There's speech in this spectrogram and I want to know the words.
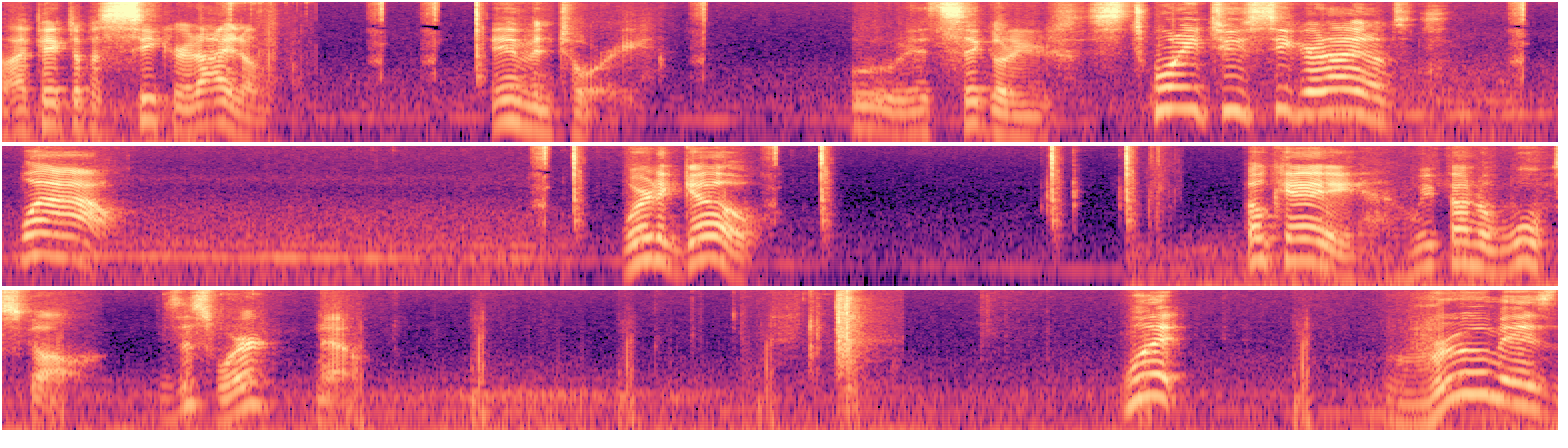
I picked up a secret item. Inventory. Ooh, it's sick. It's 22 secret items. Wow. Where'd it go? Okay, we found a wolf skull. Does this work? No. What room is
